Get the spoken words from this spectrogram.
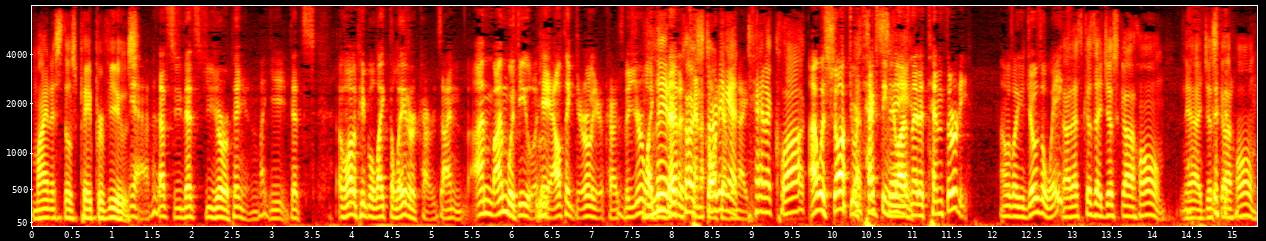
minus those pay per views. Yeah, but that's that's your opinion. Like you, that's a lot of people like the later cards. I'm I'm I'm with you. Hey, I'll take the earlier cards, but you're like later cards starting at night. ten o'clock. I was shocked you were texting me last night at ten thirty. I was like, Joe's awake. No, that's because I just got home. Yeah, I just got home.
